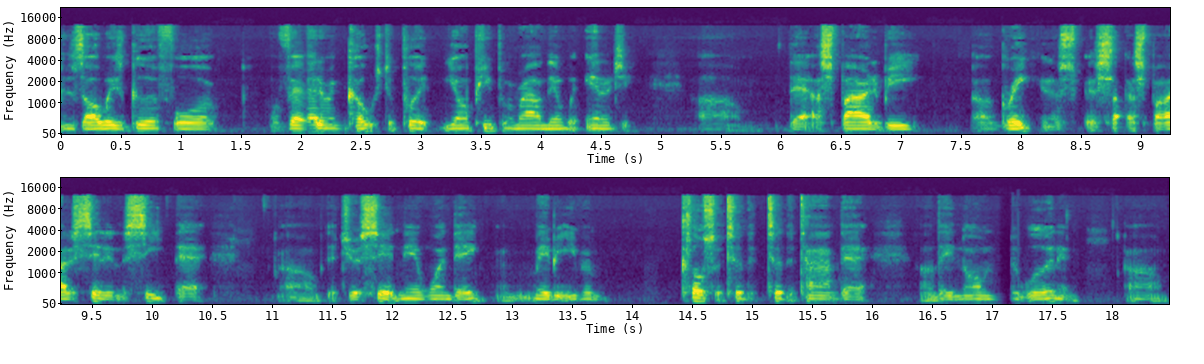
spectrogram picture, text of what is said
it was always good for a veteran coach to put young people around them with energy um, that aspire to be uh, great and aspire to sit in the seat that um, that you're sitting in one day, maybe even closer to the to the time that uh, they normally would. And um,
